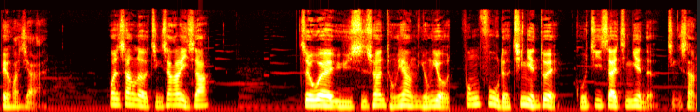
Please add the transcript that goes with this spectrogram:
被换下来，换上了井上阿里沙。这位与石川同样拥有丰富的青年队国际赛经验的井上，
